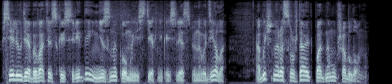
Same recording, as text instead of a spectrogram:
Все люди обывательской среды, незнакомые с техникой следственного дела, обычно рассуждают по одному шаблону.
